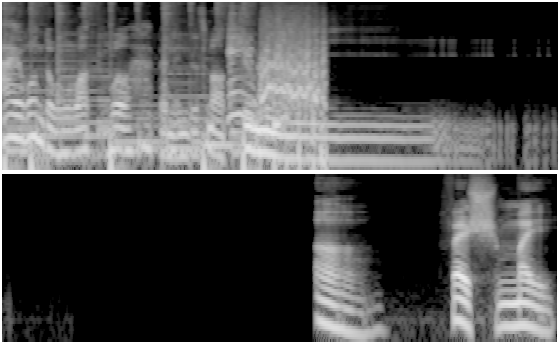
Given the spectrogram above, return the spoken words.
I wonder what will happen in this mod to me. Oh, fish me.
